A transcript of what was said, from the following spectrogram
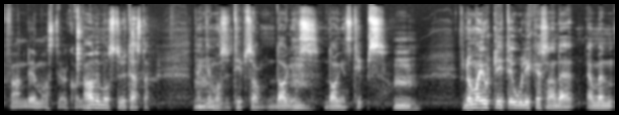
Fan, det måste jag kolla. Ja, det måste du testa. Mm. jag måste tipsa om. Dagens, dagens tips. För de har gjort lite olika sådana där, ja men,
